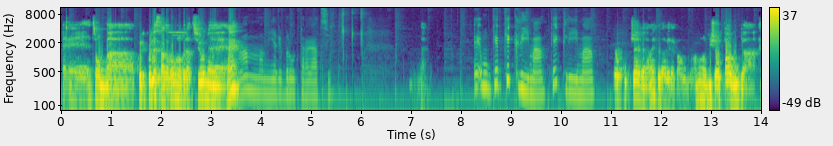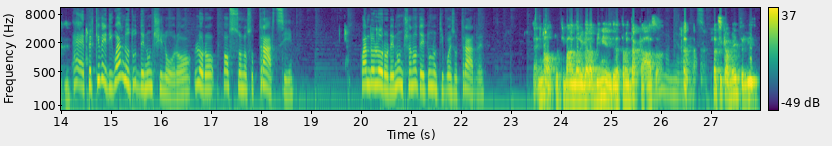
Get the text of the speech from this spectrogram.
Eh, insomma, que- quella è stata proprio un'operazione, eh? Mamma mia, che brutta, ragazzi. È un- che, che clima, che clima. C'è veramente da avere paura. Quando uno dice ho paura, eh, Eh, perché vedi, quando tu denunci loro, loro possono sottrarsi. Quando loro denunciano te, tu non ti puoi sottrarre. eh, no, tutti mandano i carabinieri direttamente a casa. Mamma mia. Praticamente lì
